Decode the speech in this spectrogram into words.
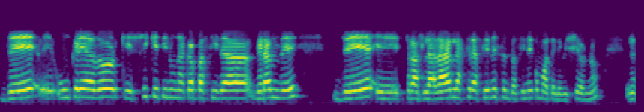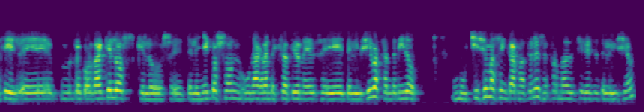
de un creador que sí que tiene una capacidad grande de trasladar las creaciones tanto a cine como a televisión, ¿no? Es decir, eh, recordar que los, que los eh, teleñecos son unas grandes creaciones eh, televisivas que han tenido muchísimas encarnaciones en forma de series de televisión,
